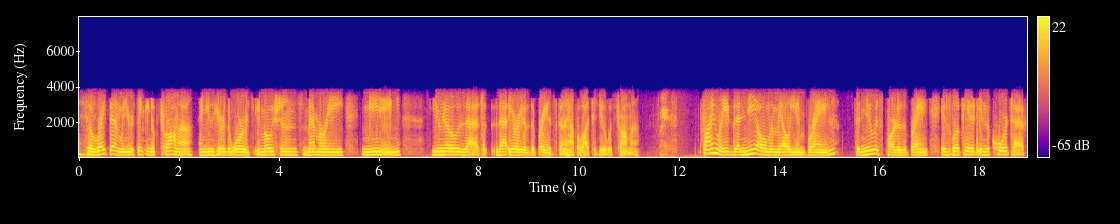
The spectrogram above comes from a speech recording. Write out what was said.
Mm-hmm. So right then when you're thinking of trauma and you hear the words emotions, memory, meaning, you know that that area of the brain is going to have a lot to do with trauma. Right. Finally, the neo-mammalian brain, the newest part of the brain, is located in the cortex,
